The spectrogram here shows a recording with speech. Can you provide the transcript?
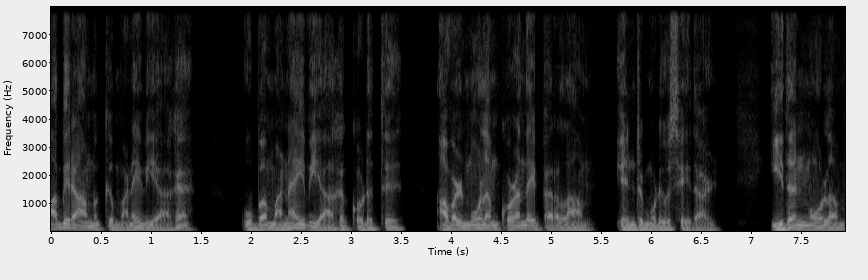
ஆபிராமுக்கு மனைவியாக உப மனைவியாக கொடுத்து அவள் மூலம் குழந்தை பெறலாம் என்று முடிவு செய்தாள். இதன் மூலம்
